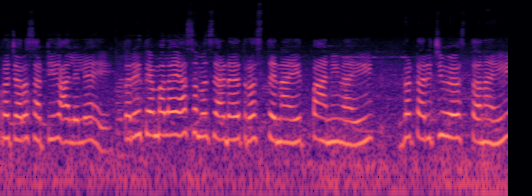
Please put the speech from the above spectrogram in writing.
प्रचारासाठी आलेले आहे. तरी ते मला या समस्या आढळत रस्ते नाहीत पाणी नाही गटारीची व्यवस्था नाही.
